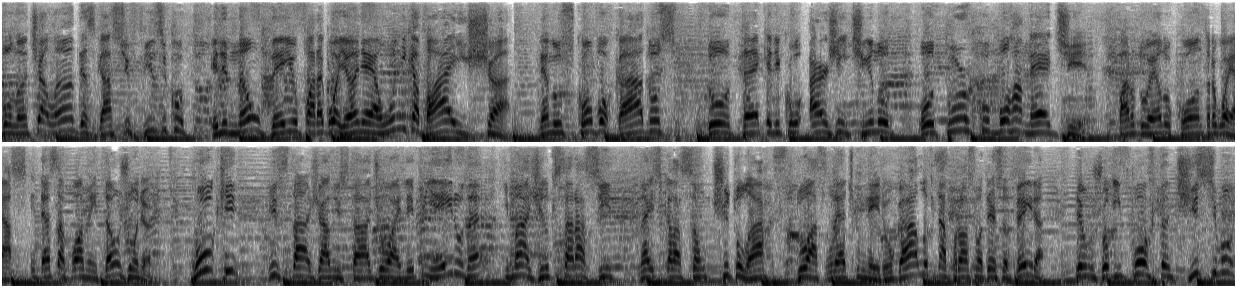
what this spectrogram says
volante Alain, desgaste físico, ele não veio para Goiânia, é a única baixa né, nos convocados do técnico argentino, o turco Mohamed, para o duelo contra o Goiás. E dessa forma, então, Júnior, Hulk está já no estádio Aile Pinheiro, né? Imagino que estará assim na escalação titular do Atlético Mineiro. O Galo, que na próxima terça-feira tem um jogo importantíssimo,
